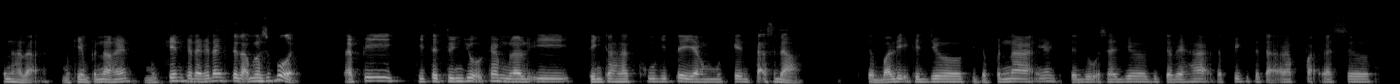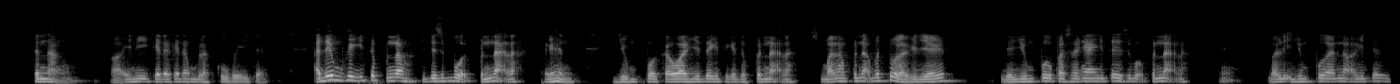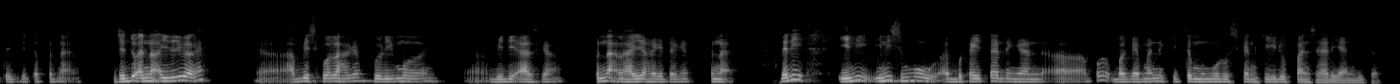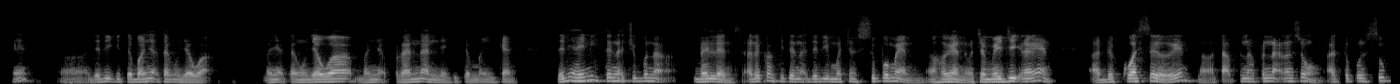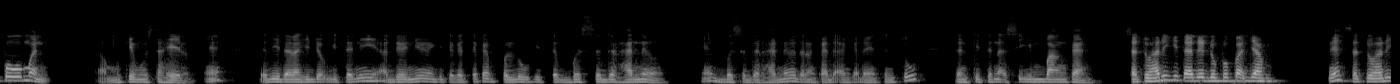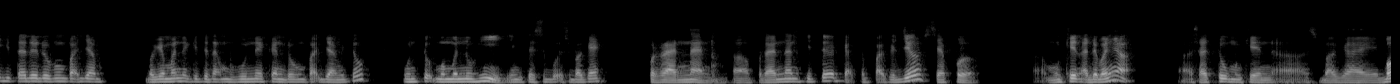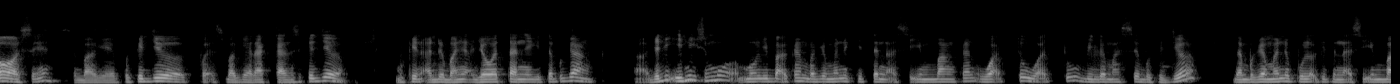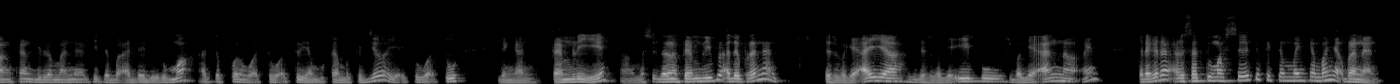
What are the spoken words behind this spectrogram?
Pernah tak? Mungkin pernah kan? Mungkin kadang-kadang kita tak pernah sebut tapi kita tunjukkan melalui tingkah laku kita yang mungkin tak sedar. Kita balik kerja, kita penat kan, kita duduk saja, kita rehat tapi kita tak dapat rasa tenang. Ha, ini kadang-kadang berlaku pada kita. Ada mungkin kita pernah kita sebut penat lah kan. Jumpa kawan kita, kita kata penat lah. Semalam penat betul lah kerja kan. Kita jumpa pasangan kita sebut penat lah. Ya. Balik jumpa anak kita, kita kata penat. Macam tu anak kita juga kan. Ya, habis sekolah kan, pukul 5 kan. Uh, BDR sekarang. Penatlah ayah kita kan, penat. Jadi ini ini semua berkaitan dengan uh, apa bagaimana kita menguruskan kehidupan seharian kita. Eh? Uh, jadi kita banyak tanggungjawab. Banyak tanggungjawab, banyak peranan yang kita mainkan. Jadi hari ini kita nak cuba nak balance. Adakah kita nak jadi macam Superman? Oh, kan? Macam magic lah kan? Ada kuasa kan? Uh, tak pernah penat langsung. Ataupun Superwoman? Uh, mungkin mustahil. Eh? Jadi dalam hidup kita ni adanya kita katakan perlu kita bersederhana. Ya, bersederhana dalam keadaan-keadaan yang tentu dan kita nak seimbangkan. Satu hari kita ada 24 jam. Ya, satu hari kita ada 24 jam. Bagaimana kita nak menggunakan 24 jam itu untuk memenuhi yang kita sebut sebagai peranan. Uh, peranan kita kat tempat kerja siapa? Uh, mungkin ada banyak. Uh, satu mungkin sebagai bos, ya, sebagai pekerja, sebagai rakan sekerja mungkin ada banyak jawatan yang kita pegang. Ha, jadi ini semua melibatkan bagaimana kita nak seimbangkan waktu-waktu bila masa bekerja dan bagaimana pula kita nak seimbangkan bila mana kita berada di rumah ataupun waktu-waktu yang bukan bekerja iaitu waktu dengan family. Eh. Ha, maksud dalam family pun ada peranan. Kita sebagai ayah, kita sebagai ibu, sebagai anak. Eh. Kadang-kadang ada satu masa tu kita mainkan banyak peranan.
